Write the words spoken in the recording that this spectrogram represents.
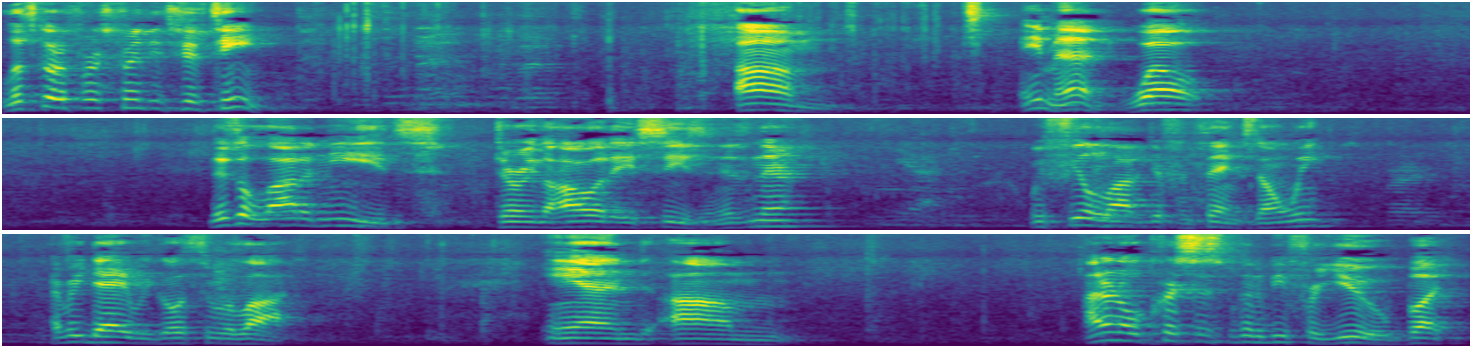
let's go to 1 Corinthians 15. Um, amen. Well, there's a lot of needs during the holiday season, isn't there? We feel a lot of different things, don't we? Every day we go through a lot. And um, I don't know what Christmas is going to be for you, but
